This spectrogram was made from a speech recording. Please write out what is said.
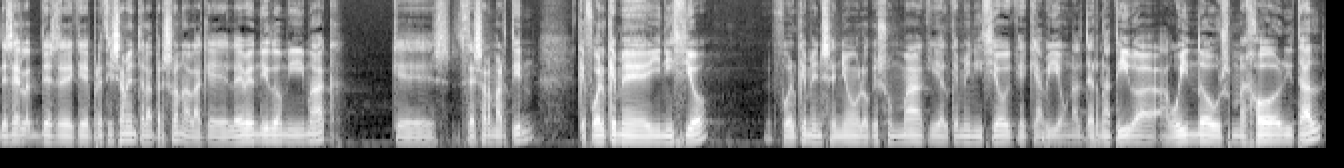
desde, desde que precisamente la persona a la que le he vendido mi Mac, que es César Martín, que fue el que me inició, fue el que me enseñó lo que es un Mac y el que me inició y que, que había una alternativa a Windows mejor y tal,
